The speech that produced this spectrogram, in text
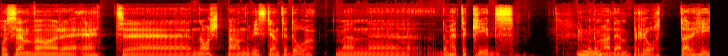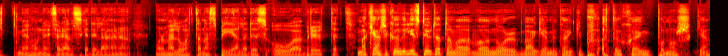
Och sen var det ett eh, norskt band, visste jag inte då. Men eh, de hette Kids. Och de Mm. hade en brottarhit med Hon är förälskad i läraren. Och de här låtarna spelades oavbrutet. Man kanske kunde lista ut att de var, var norrbaggar med tanke på att de sjöng på norska.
